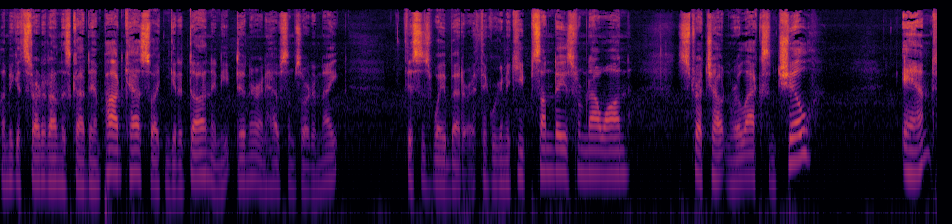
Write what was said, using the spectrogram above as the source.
Let me get started on this goddamn podcast so I can get it done and eat dinner and have some sort of night. This is way better. I think we're going to keep Sundays from now on. Stretch out and relax and chill. And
